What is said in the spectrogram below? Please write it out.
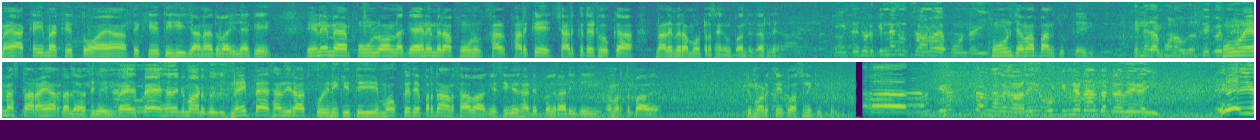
ਮੈਂ ਆਖਿਆ ਜੀ ਮੈਂ ਖੇਤੋਂ ਆਇਆ ਤੇ ਖੇਤ ਹੀ ਜਾਣਾ ਦਵਾਈ ਲੈ ਕੇ। ਇਹਨੇ ਮੈਂ ਫੋਨ ਲਾਉਣ ਲੱਗਿਆ ਇਹਨੇ ਮੇਰਾ ਫੋਨ ਫੜ ਕੇ ਸੜਕ ਤੇ ਠੋਕਿਆ ਨਾਲੇ ਮੇਰਾ ਮੋਟਰਸਾਈਕਲ ਬੰਦ ਕਰ ਲਿਆ। ਠੀਕ ਤੇ ਤੁਹਾਡਾ ਕਿੰਨਾ ਕੁ ਨੁਕਸਾਨ ਹੋਇਆ ਫੋਨ ਦਾ ਜੀ? ਫੋਨ ਜਮਾ ਬਣ ਚੁੱਕਿਆ ਜੀ। ਕਿੰਨੇ ਦਾ ਫੋਨ ਹੋਊਗਾ? ਫੋਨ ਇਹ ਮੈਂ 17000 ਦਾ ਲਿਆ ਸੀਗਾ ਜੀ। ਪੈ- ਪੈਸਿਆਂ ਦੀ ਡਿਮਾਂਡ ਕੋਈ ਨਹੀਂ ਪੈਸਿਆਂ ਦੀ ਰਾਤ ਕੋਈ ਨਹੀਂ ਕੀਤੀ ਜੀ। ਮੌਕੇ ਤੇ ਪ੍ਰਧਾਨ ਸਾਹਿਬ ਆ ਗਏ ਸੀਗੇ ਸਾਡੇ ਬਗਰਾੜੀ ਦੇ ਜੀ ਅਮਰਤਪਾਲ। ਤੇ ਮੁੜ ਕੇ ਕੁਛ ਨਹੀਂ ਕੀਤਾ ਜੀ। ਜਿਹੜਾ ਤੁਸੀਂ ਧਰਨਾ ਲਗਾ ਰਹੇ ਹੋ ਉਹ ਕਿੰਨੇ ਟਾਈਮ ਤੱਕ ਰਹੇਗਾ ਜੀ? ਇਹ ਜੀ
